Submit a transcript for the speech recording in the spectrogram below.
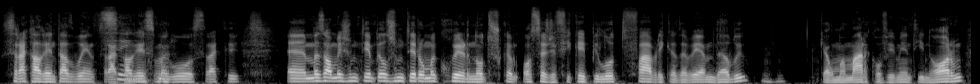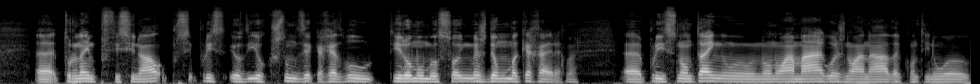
será que alguém está doente? Será Sim, que alguém se magoou? Será que. Uh, mas ao mesmo tempo eles meteram-me a correr noutros campos, ou seja, fiquei piloto de fábrica da BMW. Uhum que é uma marca obviamente enorme, uh, tornei-me profissional, por, por isso eu, eu, costumo dizer que a Red Bull tirou-me o meu sonho, mas deu-me uma carreira. Claro. Uh, por isso não tenho, não, não há mágoas, não há nada, continuo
